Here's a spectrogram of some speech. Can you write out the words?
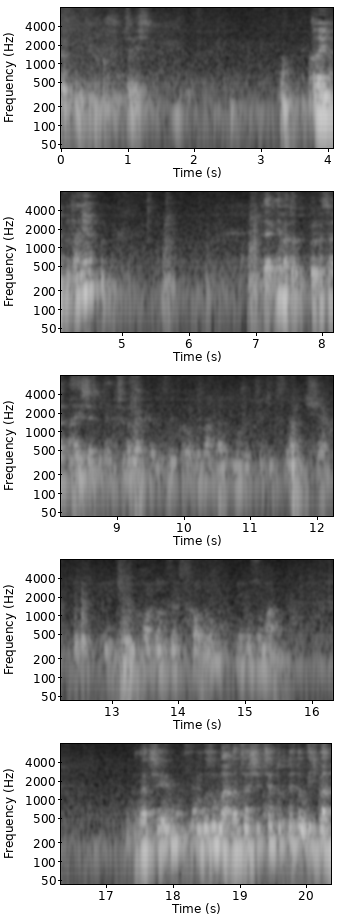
Oczywiście. Kolejne pytanie. To jak nie ma, to profesor... A, jeszcze jest pytanie, proszę bardzo. Jak zwykły obywatel może przeciwstawić się tym hordom ze wschodu i muzułmanom? Znaczy, muzułmanom trzeba się, trzeba ktoś to widzi pan,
